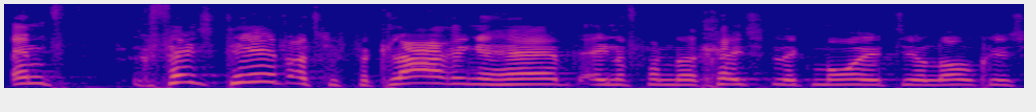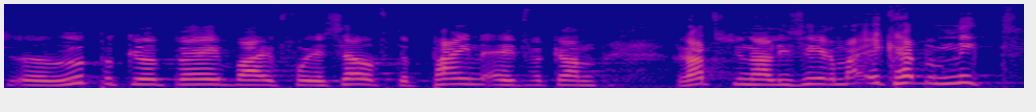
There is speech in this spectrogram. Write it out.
En gefeliciteerd als je verklaringen hebt, een of andere geestelijk mooie theologisch uh, waar je voor jezelf de pijn even kan rationaliseren, maar ik heb hem niet.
